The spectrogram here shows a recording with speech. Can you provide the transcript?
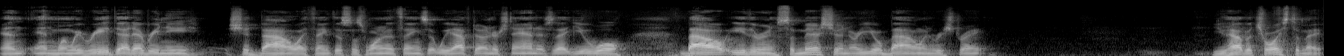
And and when we read that every knee should bow, I think this is one of the things that we have to understand is that you will bow either in submission or you'll bow in restraint. You have a choice to make.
